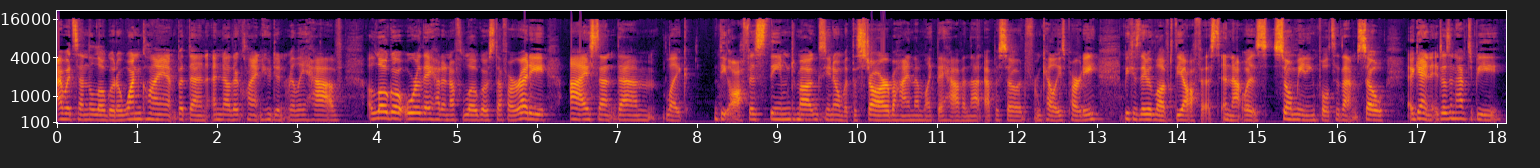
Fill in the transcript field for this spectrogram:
I would send the logo to one client, but then another client who didn't really have a logo or they had enough logo stuff already, I sent them like the office themed mugs, you know, with the star behind them, like they have in that episode from Kelly's party, because they loved the office and that was so meaningful to them. So, again, it doesn't have to be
